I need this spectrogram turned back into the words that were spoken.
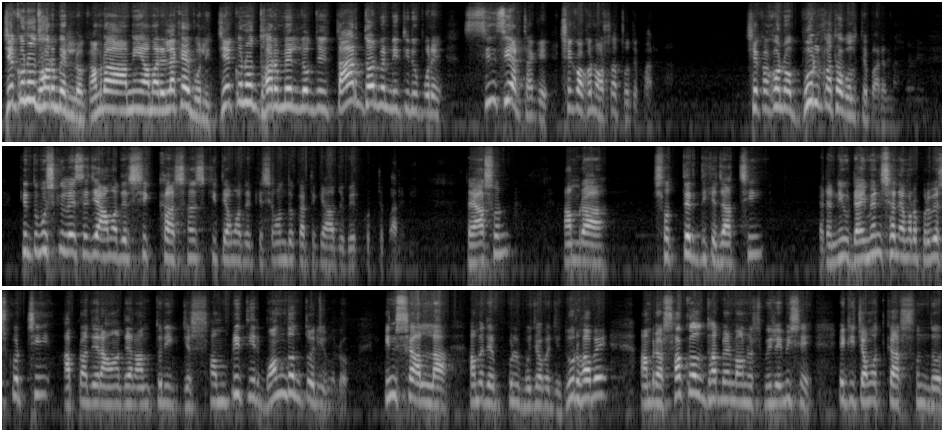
যে কোনো ধর্মের লোক, আমরা, আমি আমার এলাকায় বলি যে কোনো ধর্মের লোক যদি তার ধর্মের নীতির উপরে সিনসিয়ার থাকে, সে কখনো অসৎ হতে পারে না। সে কখনো ভুল কথা বলতে পারে না। কিন্তু মুশকিল হয়েছে যে আমাদের শিক্ষা, সংস্কৃতি আমাদেরকে সে অন্ধকার থেকে আজও বের করতে পারেনি। তাই আসুন, আমরা সত্যের দিকে যাচ্ছি একটা নিউ ডাইমেনশনে আমরা প্রবেশ করছি। আপনাদের, আমাদের আন্তরিক যে সম্প্রীতির বন্ধন তৈরি হলো, ইনশাআল্লাহ আমাদের ভুল বোঝাবুঝি দূর হবে। আমরা সকল ধর্মের মানুষ মিলেমিশে একটি চমৎকার, সুন্দর,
